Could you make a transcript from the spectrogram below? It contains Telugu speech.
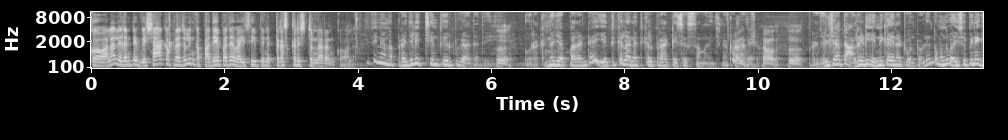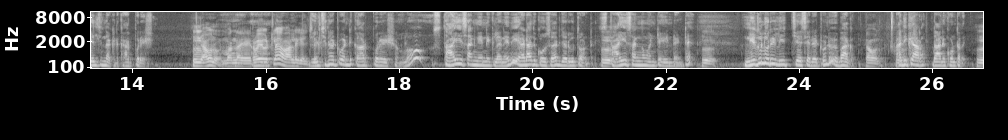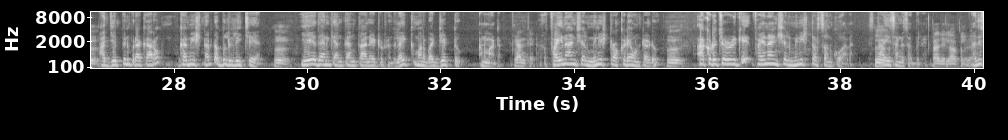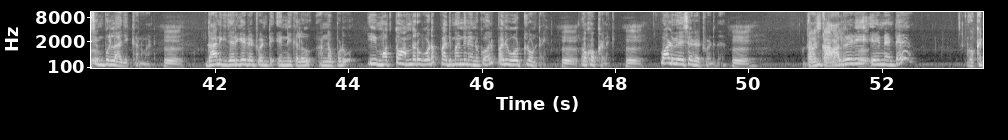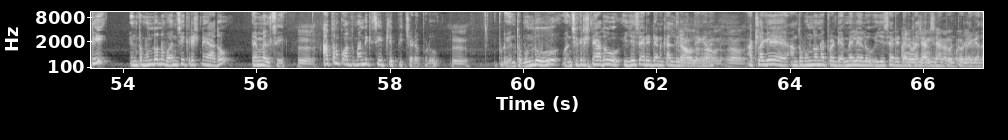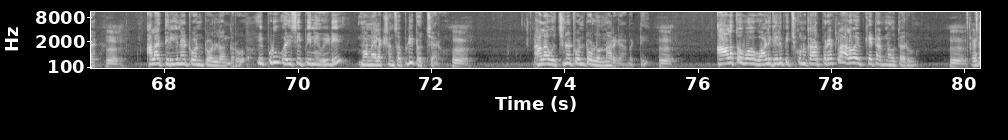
అనుకోవాలా లేదంటే విశాఖ ప్రజలు ఇంకా పదే పదే వైసీపీని తిరస్కరిస్తున్నారు అనుకోవాలా? ఇది నిన్న ప్రజలు ఇచ్చిన తీర్పు కాదు అది. ఓ రకంగా చెప్పాలంటే ఎథికల్ అనెథికల్ ప్రాక్టీసెస్ సంబంధించినటువంటి ప్రజల చేత ఆల్రెడీ ఎన్నికైనటువంటి వాళ్ళు ఇంతకుముందు వైసీపీనే గెలిచింది అక్కడ కార్పొరేషన్. అవును. మొన్న ఇరవై ఒకటిలో వాళ్ళు గెలిచారు. గెలిచినటువంటి కార్పొరేషన్లో స్థాయి సంఘ ఎన్నికలు అనేది ఏడాదికి ఒకసారి జరుగుతూ ఉంటాయి. స్థాయి సంఘం అంటే ఏంటంటే నిధులు రిలీజ్ చేసేటటువంటి విభాగం. అధికారం దానికి ఉంటది. అది చెప్పిన ప్రకారం కమిషనర్ డబ్బులు రిలీజ్ చేయాలి. ఏ దానికి ఎంత ఎంత అనేటటువంటి లైక్ మన బడ్జెట్ అన్నమాట. అంతే. ఫైనాన్షియల్ మినిస్టర్ ఒక్కడే ఉంటాడు. అక్కడ వచ్చేటికి ఫైనాన్షియల్ మినిస్టర్స్ అనుకోవాలి. స్థాయి సంఘ సభ్యులు అది సింపుల్ లాజిక్ అన్నమాట. ఉమ్, దానికి జరిగేటటువంటి ఎన్నికలు అన్నప్పుడు ఈ మొత్తం అందరూ కూడా పది మందిని ఎన్నుకోవాలి. పది ఓట్లు ఉంటాయి ఒక్కొక్కళ్ళకి. వాళ్ళు వేసేటటువంటిది. ఆల్రెడీ ఏంటంటే ఒకటి ఇంత ముందున్న వంశీకృష్ణ యాదవ్ ఎమ్మెల్సీ. అతను కొంతమందికి సీట్లు ఇప్పించేటప్పుడు ఇప్పుడు ఇంత ముందు వంశీకృష్ణ యాదవ్ విజయసాయి రెడ్డి వెనకాల తిరిగిందే కదా. అవును అవును. అట్లాగే అంత ముందు ఉన్నటువంటి ఎమ్మెల్యేలు విజయసాయి రెడ్డి ఆయన వెనకాల తిరిగినటువంటి వాళ్ళే కదా. అలా తిరిగినటువంటి వాళ్ళు అందరూ ఇప్పుడు వైసీపీని వీడి మొన్న ఎలక్షన్స్ అప్పుడు ఇటు వచ్చారు. అలా వచ్చినటువంటి వాళ్ళు ఉన్నారు కాబట్టి వాళ్ళతో వాళ్ళు గెలిపించుకున్న కార్పొరేట్లు వాళ్ళ వైపుకే టర్న్ అవుతారు. అంటే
